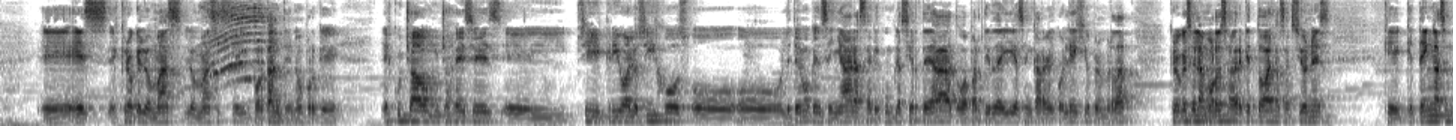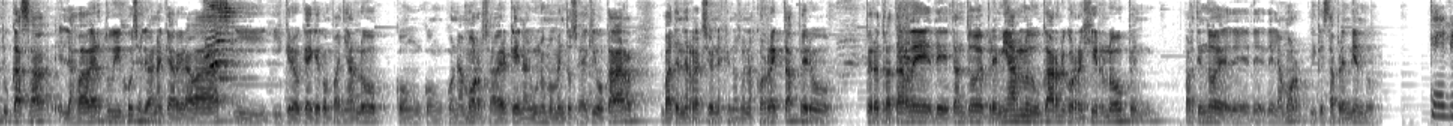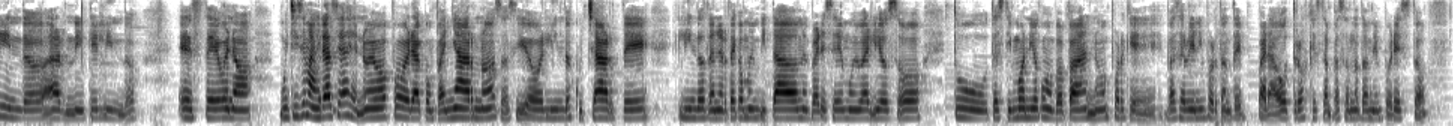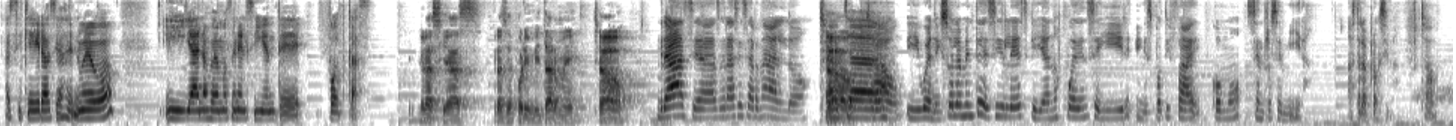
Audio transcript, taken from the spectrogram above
eh, es, creo que lo más, lo más este, importante, ¿no? Porque he escuchado muchas veces el, sí, crío a los hijos o, o, le tengo que enseñar hasta que cumpla cierta edad o a partir de ahí ya se encarga el colegio, pero en verdad creo que es el amor de saber que todas las acciones que, tengas en tu casa, eh, las va a ver tu hijo y se le van a quedar grabadas y, creo que hay que acompañarlo con, amor, saber que en algunos momentos se va a equivocar, va a tener reacciones que no son las correctas, pero, pero tratar de, tanto de premiarlo, educarlo y corregirlo partiendo del amor y que está aprendiendo. Qué lindo, Arnie, qué lindo. Este, bueno, muchísimas gracias de nuevo por acompañarnos, ha sido lindo escucharte lindo tenerte como invitado, me parece muy valioso tu testimonio como papá, ¿no? Porque va a ser bien importante para otros que están pasando también por esto. Así que gracias de nuevo y ya nos vemos en el siguiente podcast. Gracias, gracias por invitarme. Chao. Gracias, gracias Arnaldo. Chao. chao. Y bueno, y solamente decirles que ya nos pueden seguir en Spotify como Centro Semilla. Hasta la próxima. Chao.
